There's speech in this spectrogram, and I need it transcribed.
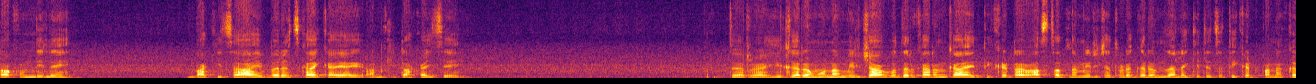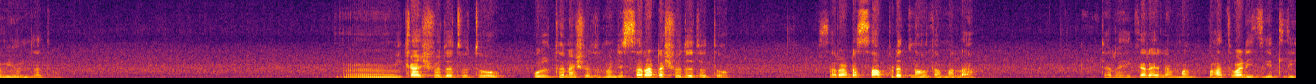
टाकून दिलं आहे बाकीचं आहे बरंच काय काय आहे आणखी टाकायचं आहे तर हे गरम होणं मिरच्या अगोदर कारण काय तिखट असतात ना मिरच्या थोडं गरम झालं की त्याचा तिखटपणा कमी होऊन जातो अं, मी काय शोधत होतो? उलथणा शोधत म्हणजे सराटा शोधत होतो. सराटा सापडत नव्हता मला. त्याला हे करायला मग भातवाडीच घेतली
